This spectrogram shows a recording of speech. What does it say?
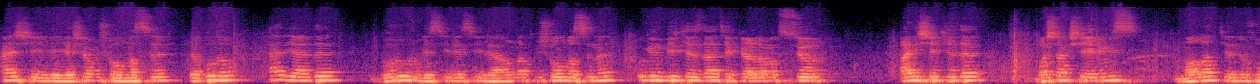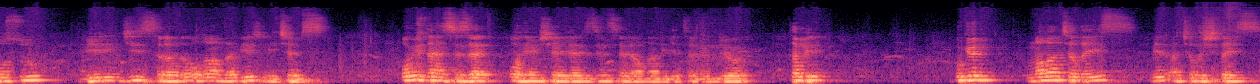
her şeyle yaşamış olması ve bunu her yerde gurur vesilesiyle anlatmış olmasını bugün bir kez daha tekrarlamak istiyorum. Aynı şekilde Başakşehir'imiz Malatya nüfusu birinci sırada olan da bir ilçemiz. O yüzden size o hemşehrilerinizin selamlarını getirdim diyorum. Tabii bugün Malatya'dayız, bir açılıştayız.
